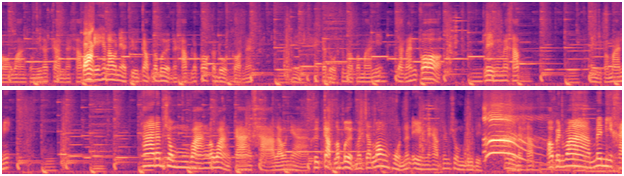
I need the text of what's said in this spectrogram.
ลองวางตรงนี้แล้วกันนะครับโอเคให้เราเนี่ยถือกับระเบิดนะครับแล้วก็กระโดดก่อนนะนี่ให้กระโดดขึ้นมาประมาณนี้ จากนั้นก็เล็งนะครับนี่ประมาณนี้ ถ้าท่านผู้ชมวางระหว่างกลางขาเราเนี่ยคือกับระเบิดมันจะล่องหนนั่นเองนะครับท่านผู้ชมดูดินี่นะครับเอาเป็นว่าไม่มีใคร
